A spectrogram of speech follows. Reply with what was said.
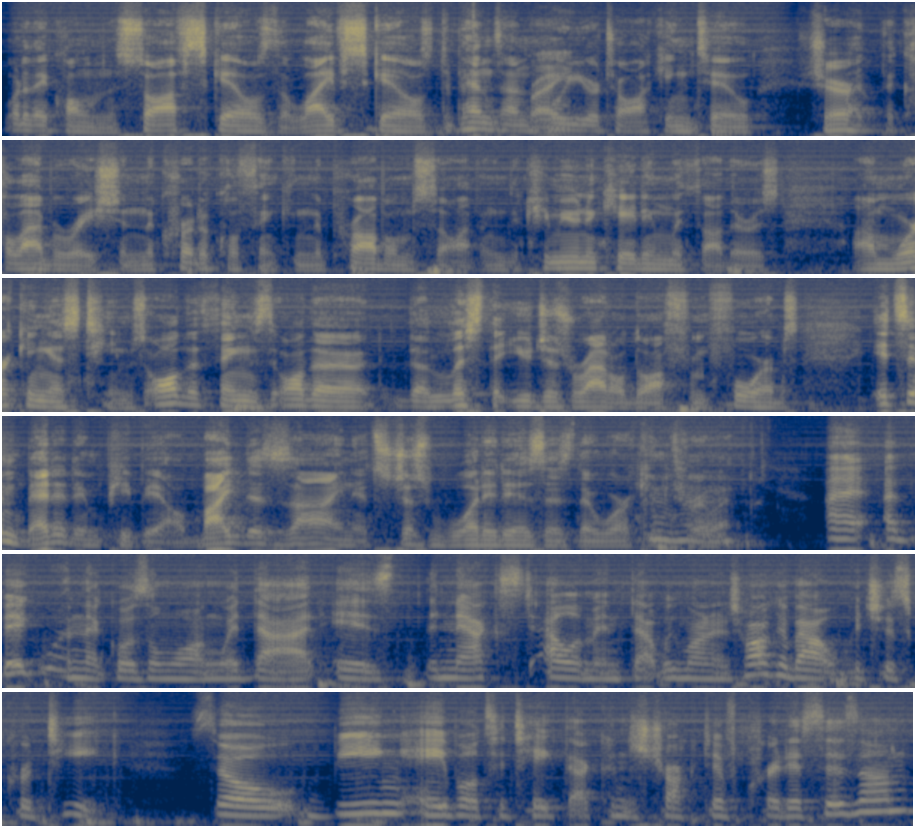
what do they call them? The soft skills, the life skills, depends on right. who you're talking to. Sure. But the collaboration, the critical thinking, the problem solving, the communicating with others, um, working as teams, all the things, all the, the list that you just rattled off from Forbes, it's embedded in PBL. By design, it's just what it is as they're working mm-hmm. through it. A, a, big one that goes along with that is the next element that we want to talk about, which is critique. So being able to take that constructive criticism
